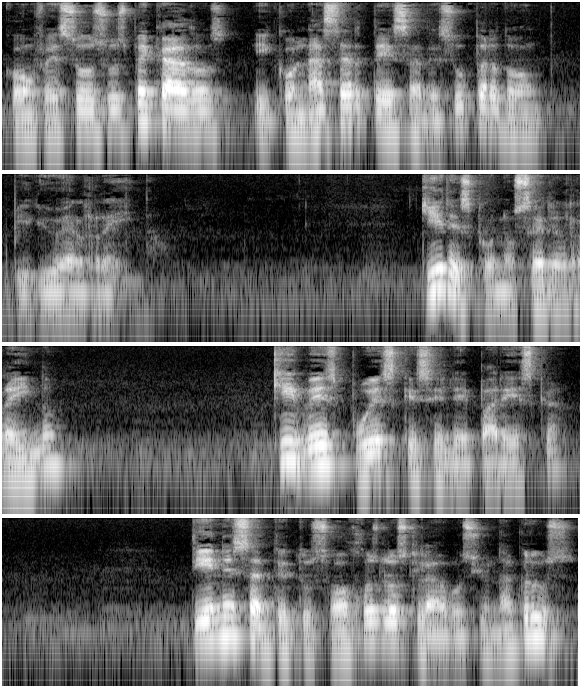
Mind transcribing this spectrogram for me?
Confesó sus pecados y con la certeza de su perdón pidió el reino. ¿Quieres conocer el reino? ¿Qué ves pues que se le parezca? Tienes ante tus ojos los clavos y una cruz.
